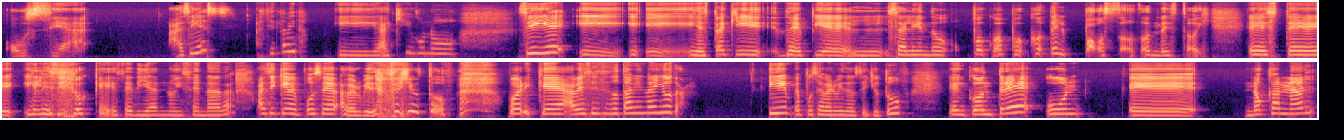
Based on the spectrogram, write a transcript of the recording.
o sea, así es, así es la vida. Y aquí uno sigue y, está aquí de piel saliendo poco a poco del pozo donde estoy. Este, y les digo que ese día no hice nada, así que me puse a ver videos de YouTube, porque a veces eso también me ayuda. Y me puse a ver videos de YouTube, encontré un, eh, no canal,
